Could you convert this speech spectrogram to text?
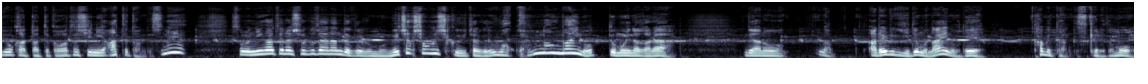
良かったっていうか私に合ってたんですね。その苦手な食材なんだけれどもめちゃくちゃ美味しくいただけてうわこんなうまいのって思いながらであの、まあ、アレルギーでもないので食べたんですけれどもやっ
